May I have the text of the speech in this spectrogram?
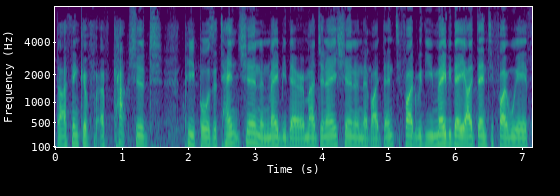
that I think have, have captured people's attention and maybe their imagination and they've identified with you. Maybe they identify with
